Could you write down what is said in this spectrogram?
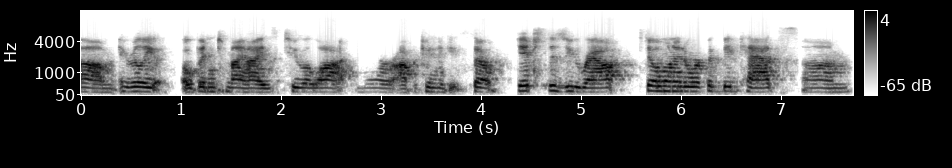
um, it really opened my eyes to a lot more opportunities. So ditched the zoo route. Still wanted to work with big cats. Um,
